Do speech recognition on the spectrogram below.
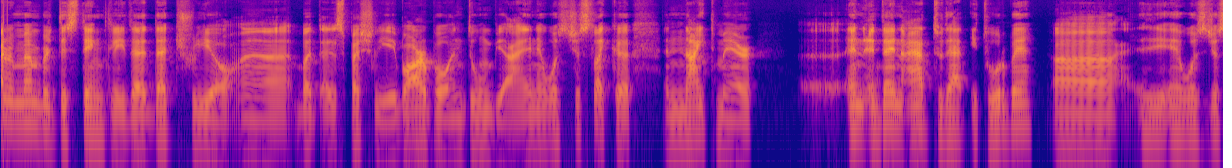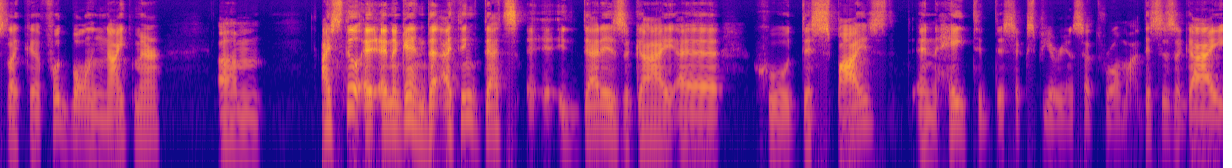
I remember distinctly that that trio, uh, but especially Ibarbo and Doumbia, and it was just like a, a nightmare. Uh, and and then add to that Iturbe. Uh, it, was just like a footballing nightmare. Um, I still, and again, that, I think that's that is a guy uh, who despised and hated this experience at Roma. This is a guy,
